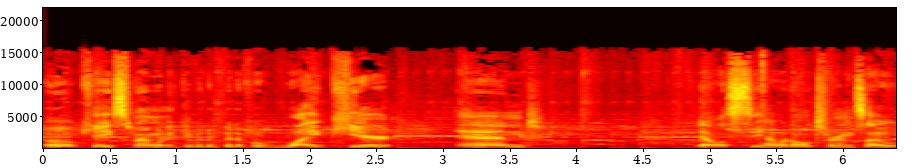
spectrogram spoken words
Okay, so now I'm going to give it a bit of a wipe here, and yeah, we'll see how it all turns out.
